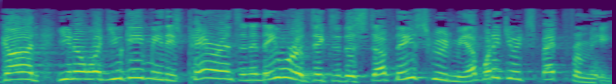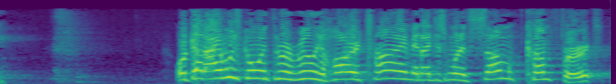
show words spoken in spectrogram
God, you know what? You gave me these parents and then they were addicted to this stuff. They screwed me up. What did you expect from me? Or God, I was going through a really hard time and I just wanted some comfort.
